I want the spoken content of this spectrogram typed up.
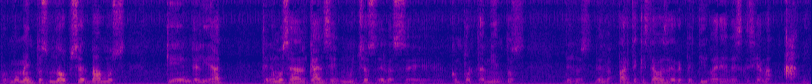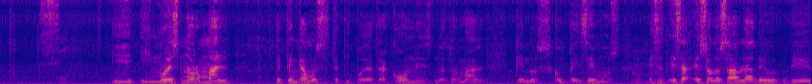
por momentos no observamos que en realidad tenemos al alcance muchos de los eh, comportamientos de, los, de la parte que estabas de repetir varias veces que se llama hábito. Sí. Y, y no es normal que tengamos este tipo de atracones, no es normal que nos compensemos. Ujú. Esa- esa- eso nos habla de, de-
